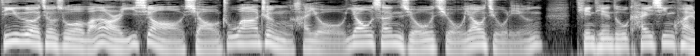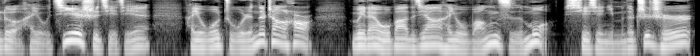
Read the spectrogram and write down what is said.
第一个叫做莞尔一笑，小猪阿正，还有幺三九九幺九零，天天都开心快乐，还有结实姐姐，还有我主人的账号未来欧巴的家，还有王子墨，谢谢你们的支持。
